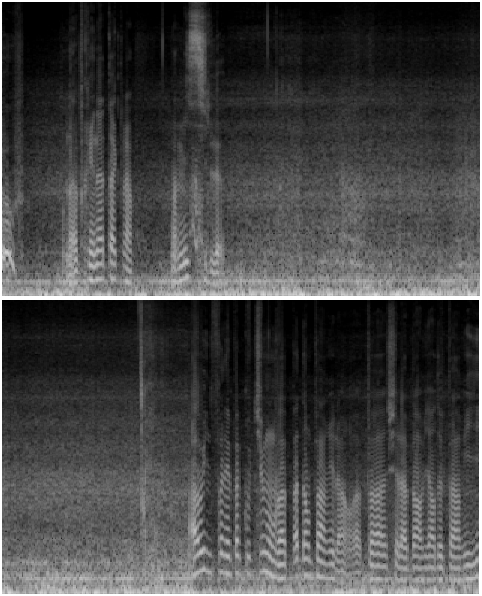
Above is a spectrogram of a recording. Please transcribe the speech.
on a pris une attaque là. Un missile. Ah oui, une fois n'est pas coutume, on va pas dans Paris là, on va pas chez la barbière de Paris.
